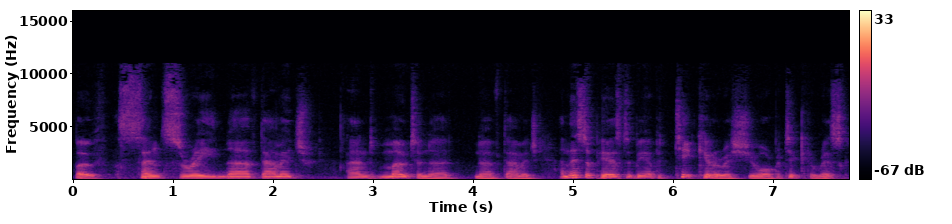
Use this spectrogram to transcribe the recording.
both sensory nerve damage and motor ner nerve damage, and this appears to be a particular issue or a particular risk,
